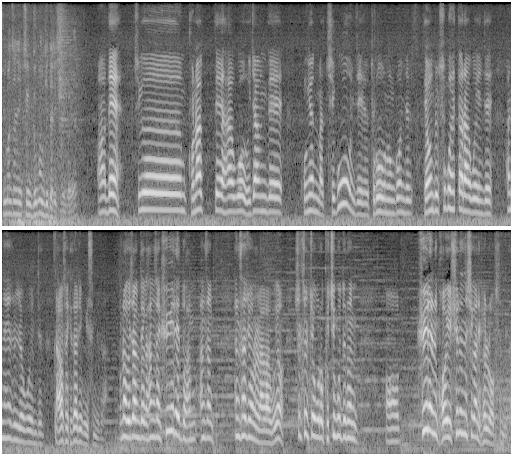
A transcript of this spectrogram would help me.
주만사님 지금 누구 기다리시는 거예요? 아, 네. 지금 군악대하고 의장대 공연 마치고 이제 들어오는 거 이제 대원들 수고했다라고 이제 환영해 주려고 이제 나와서 기다리고 있습니다. 군악 의장대가 항상 휴일에도 함- 항상 행사 지원을 나가고요. 실질적으로 그 친구들은 어, 휴일에는 거의 쉬는 시간이 별로 없습니다.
